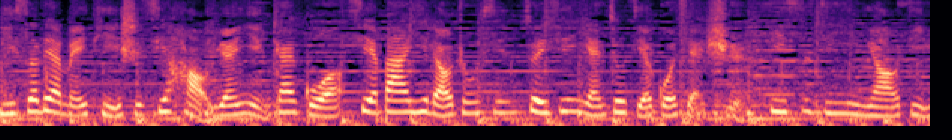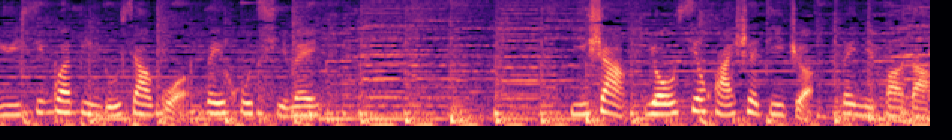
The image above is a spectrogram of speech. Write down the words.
以色列媒体十七号援引该国谢巴医疗中心最新研究结果显示，第四剂疫苗抵御新冠病毒效果微乎其微。以上由新华社记者为您报道。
